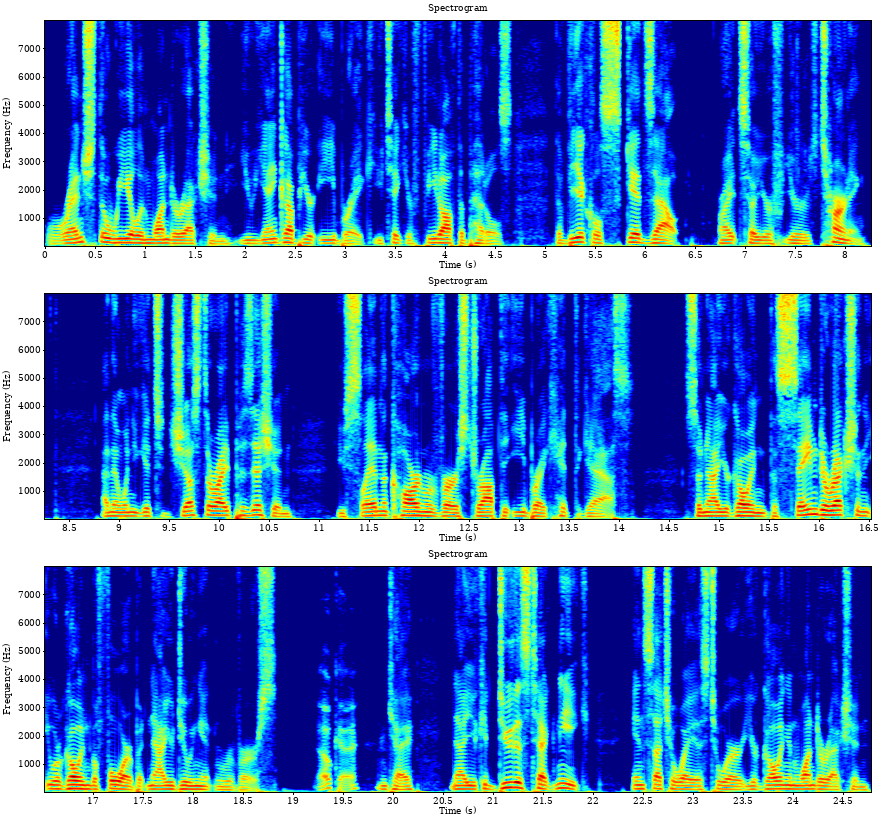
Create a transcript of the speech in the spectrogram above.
wrench the wheel in one direction, you yank up your e brake, you take your feet off the pedals, the vehicle skids out, right? So you're, you're turning. And then when you get to just the right position, you slam the car in reverse, drop the e brake, hit the gas. So now you're going the same direction that you were going before, but now you're doing it in reverse. Okay. Okay. Now you could do this technique in such a way as to where you're going in one direction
